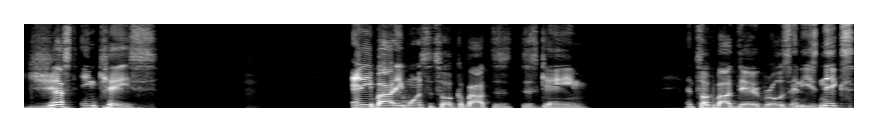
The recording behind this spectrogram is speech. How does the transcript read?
just in case anybody wants to talk about this this game and talk about Derrick Rose and these Knicks.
